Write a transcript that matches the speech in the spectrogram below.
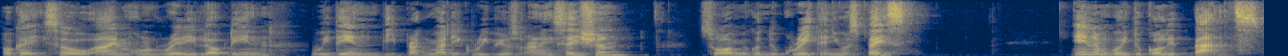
Okay, so I'm already logged in within the Pragmatic Reviews organization. So I'm going to create a new space and I'm going to call it bands.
